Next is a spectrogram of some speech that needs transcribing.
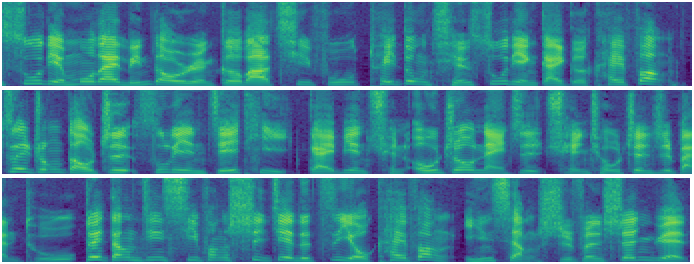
苏联末代领导人戈巴契夫推动前苏联改革开放，最终导致苏联解体，改变全欧洲乃至全球政治版图，对当今西方世界的自由开放影响十分深远。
